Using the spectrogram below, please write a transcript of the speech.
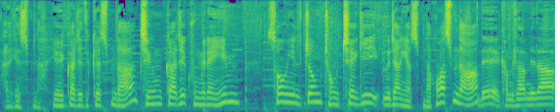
알겠습니다. 여기까지 듣겠습니다. 지금까지 국민의힘 성일종 정책위 의장이었습니다. 고맙습니다. 네, 감사합니다.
